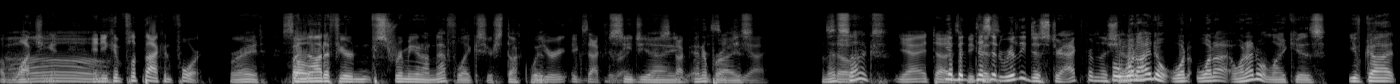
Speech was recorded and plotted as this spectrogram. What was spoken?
of watching it, and you Oh. can flip back and forth. Right, So- but not if you're streaming it on Netflix. You're stuck with, You're exactly right. You're CGI stuck with the Enterprise. CGI. and that so- sucks. Yeah, it does. yeah, but does it really distract from the show? But what I don't what what I what I don't like is you've got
